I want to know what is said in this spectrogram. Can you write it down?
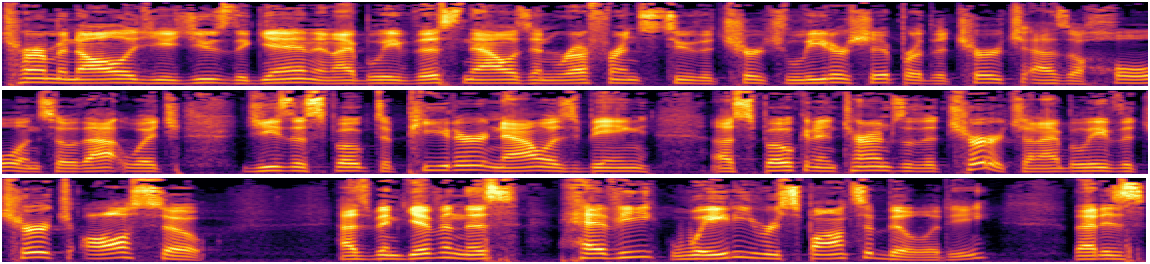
terminology is used again, and I believe this now is in reference to the church leadership or the church as a whole. And so that which Jesus spoke to Peter now is being uh, spoken in terms of the church. And I believe the church also has been given this heavy, weighty responsibility that is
